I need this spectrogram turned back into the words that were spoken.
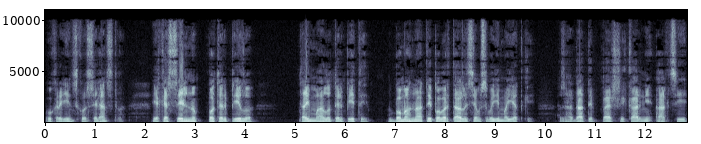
українського селянства, яке сильно потерпіло та й мало терпіти, бо магнати поверталися в свої маєтки, згадати перші карні акції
